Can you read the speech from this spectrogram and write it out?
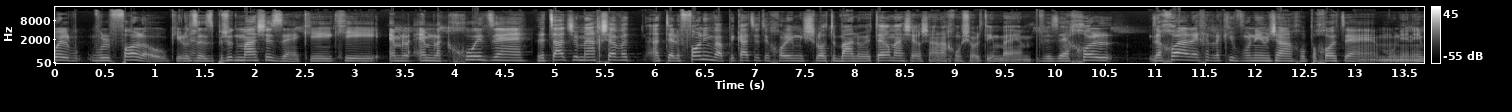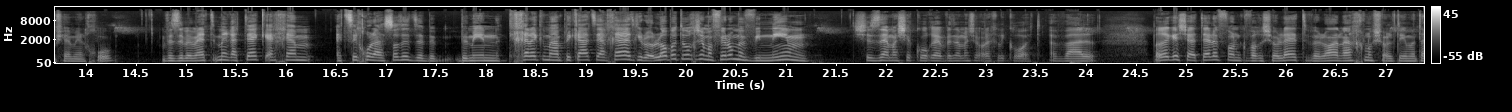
will, will follow, כאילו כן. זה, זה פשוט מה שזה, כי, כי הם, הם לקחו את זה. לצד שמעכשיו הט- הטלפונים והאפליקציות יכולים לשלוט בנו יותר מאשר שאנחנו שולטים בהם, וזה יכול, זה יכול ללכת לכיוונים שאנחנו פחות אה, מעוניינים שהם ילכו, וזה באמת מרתק איך הם... הצליחו לעשות את זה במין חלק מהאפליקציה אחרת, כאילו לא בטוח שהם אפילו מבינים שזה מה שקורה וזה מה שהולך לקרות, אבל ברגע שהטלפון כבר שולט ולא אנחנו שולטים מתי,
